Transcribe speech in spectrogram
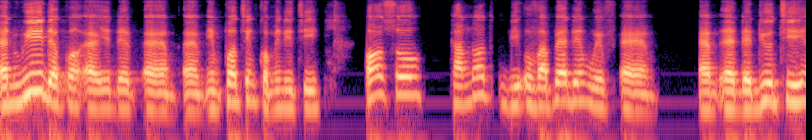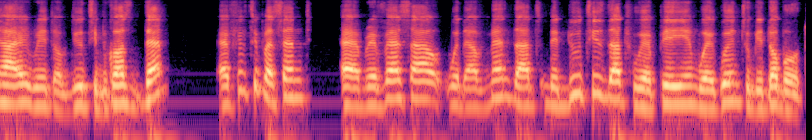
And we, the, uh, the um, um, importing community, also cannot be overburdened with um, um, uh, the duty, high rate of duty, because then a 50% uh, reversal would have meant that the duties that we were paying were going to be doubled.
